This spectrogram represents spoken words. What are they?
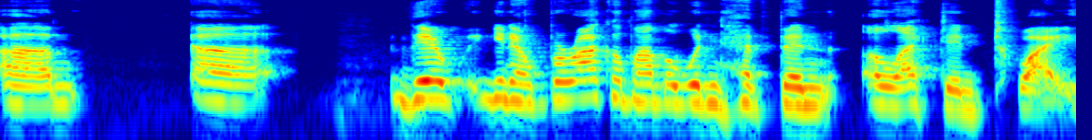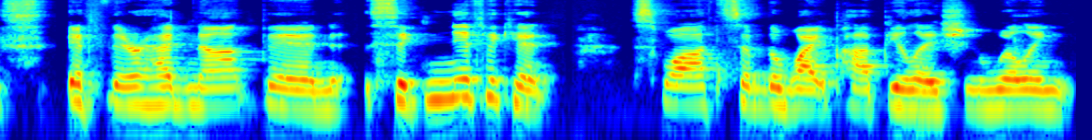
Um, uh, there, you know, Barack Obama wouldn't have been elected twice if there had not been significant swaths of the white population willing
